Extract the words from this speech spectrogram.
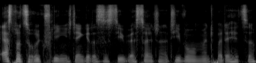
erstmal zurückfliegen. Ich denke, das ist die beste Alternative im Moment bei der Hitze.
